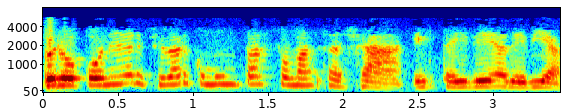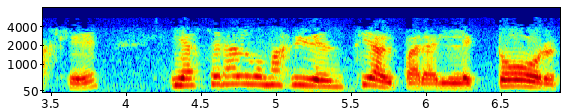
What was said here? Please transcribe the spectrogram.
proponer, llevar como un paso más allá esta idea de viaje y hacer algo más vivencial para el lector,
